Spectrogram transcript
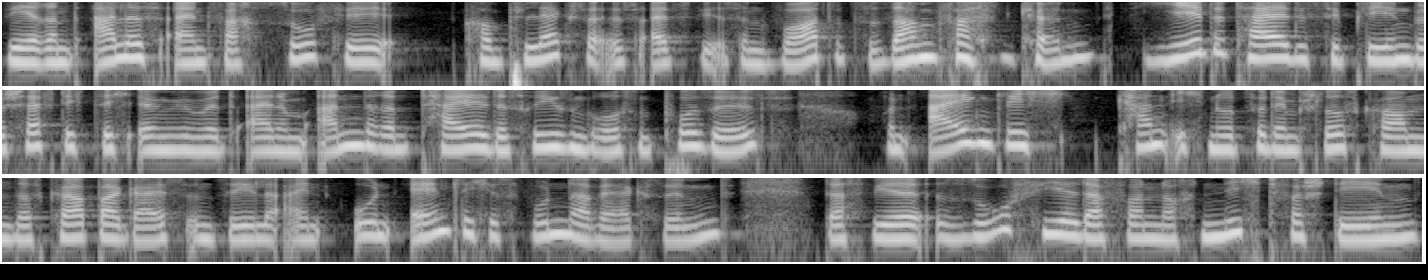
während alles einfach so viel komplexer ist, als wir es in Worte zusammenfassen können. Jede Teildisziplin beschäftigt sich irgendwie mit einem anderen Teil des riesengroßen Puzzles und eigentlich kann ich nur zu dem Schluss kommen, dass Körper, Geist und Seele ein unendliches Wunderwerk sind, dass wir so viel davon noch nicht verstehen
